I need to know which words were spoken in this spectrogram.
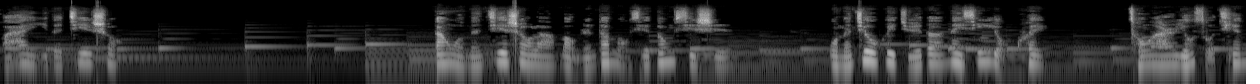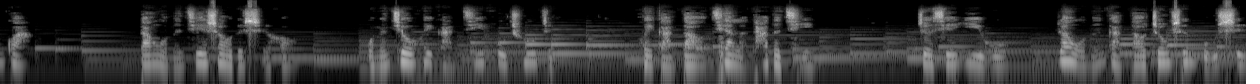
怀爱意的接受。当我们接受了某人的某些东西时，我们就会觉得内心有愧，从而有所牵挂。当我们接受的时候，我们就会感激付出者，会感到欠了他的情。这些义务让我们感到周身不适、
